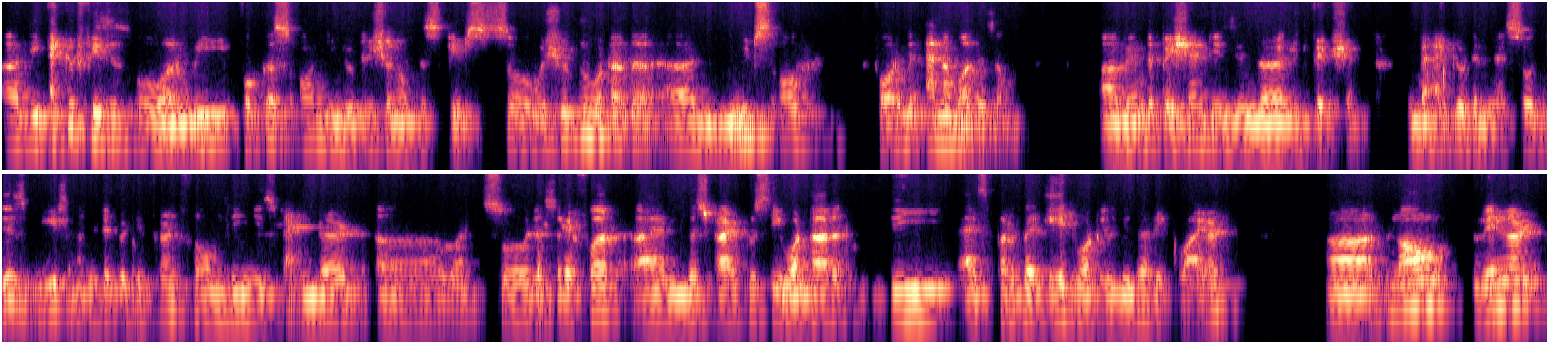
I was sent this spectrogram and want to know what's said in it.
uh, the acute phase is over, we focus on the nutrition of the kids. So we should know what are the needs of for the anabolism uh, when the patient is in the infection, in the acute illness. So this needs a little bit different from the standard uh, one. So just refer and just try to see what are the, as per the age, what will be the required. Uh, now, when you are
